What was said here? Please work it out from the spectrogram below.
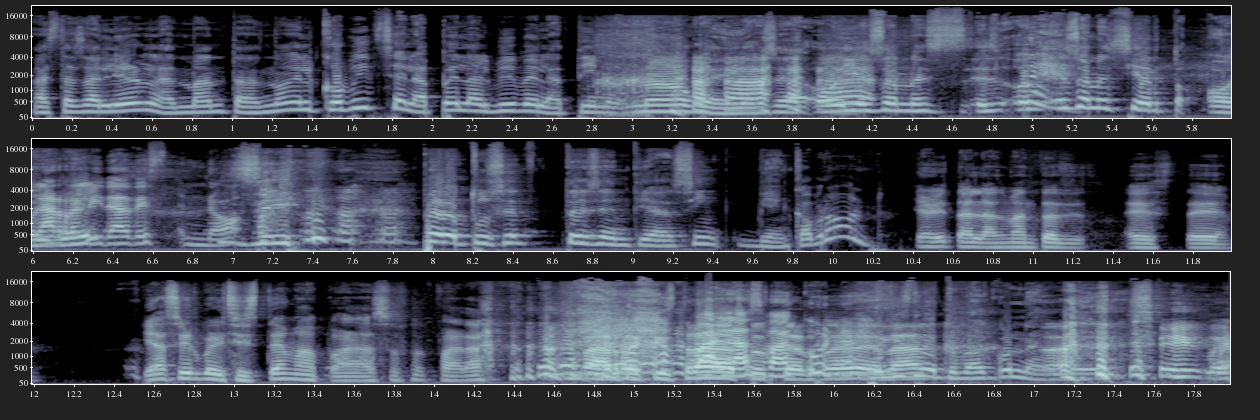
hasta salieron las mantas, ¿no? El COVID se la pela al Vive Latino. No, güey, o sea, hoy eso no es, es- hoy eso no es cierto. Hoy, La güey. realidad es no. Sí, pero tú se- te sentías sin- bien cabrón. Y ahorita las mantas, este, ya sirve el sistema para, su- para, para registrar Para a las tu vacunas. tercera edad. tu vacuna, güey. Sí, güey.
